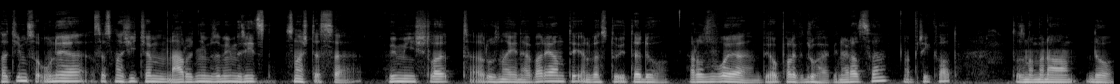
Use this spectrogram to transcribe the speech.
zatímco Unie se snaží těm národním zemím říct, snažte se vymýšlet různé jiné varianty, investujte do rozvoje biopaliv druhé generace například, to znamená do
